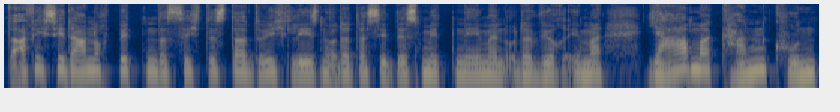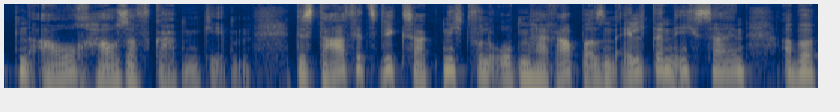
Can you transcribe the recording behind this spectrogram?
darf ich Sie da noch bitten, dass Sie das da durchlesen oder dass Sie das mitnehmen oder wie auch immer. Ja, man kann Kunden auch Hausaufgaben geben. Das darf jetzt, wie gesagt, nicht von oben herab aus dem Eltern-Ich sein, aber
